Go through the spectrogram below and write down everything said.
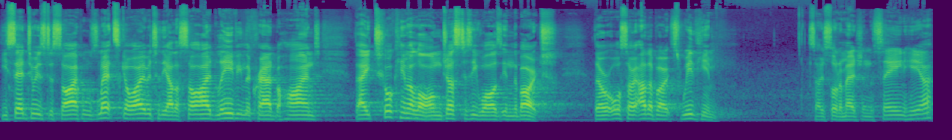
he said to his disciples, Let's go over to the other side, leaving the crowd behind they took him along just as he was in the boat. There were also other boats with him. So, sort of imagine the scene here.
